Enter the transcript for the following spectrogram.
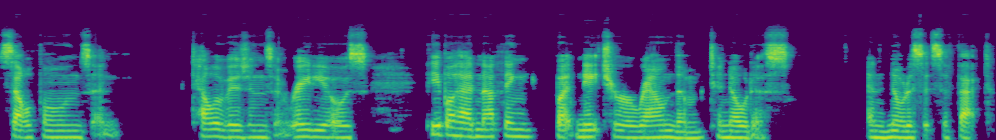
cell phones and televisions and radios, people had nothing but nature around them to notice and notice its effect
